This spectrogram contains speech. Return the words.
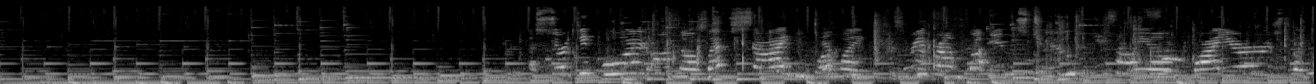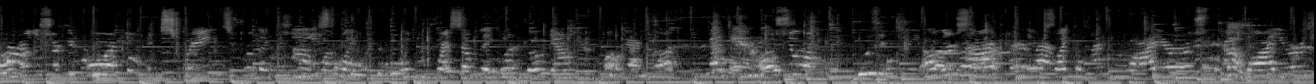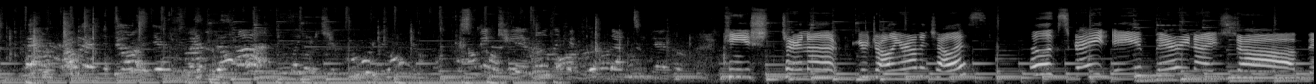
Circuit board on the left side and like three brown buttons too and wires like under the circuit board and springs for the keys like when you press them they can go down and go back up. And also on the, on the other side there's like a wires and wires and there's like can put them together. Can you turn drawing around show us? That looks great, Abe. Very nice job.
